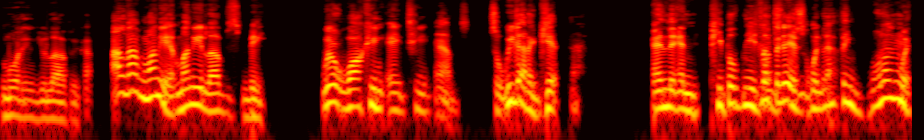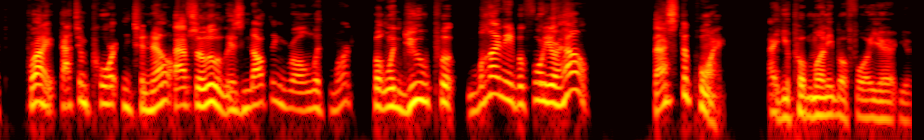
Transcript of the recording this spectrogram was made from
more than you love God, I love money and money loves me. We're walking ATMs. So we got to get that. And then people need to Look at this, when nothing wrong with it. Right. That's important to know. Absolutely. There's nothing wrong with money. But when you put money before your health, that's the point. Uh, You put money before your your,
